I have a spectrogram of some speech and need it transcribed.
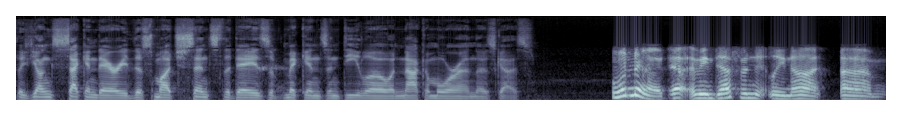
a young secondary this much since the days of Mickens and D'Lo and Nakamura and those guys? Well, no, I mean definitely not. Um,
